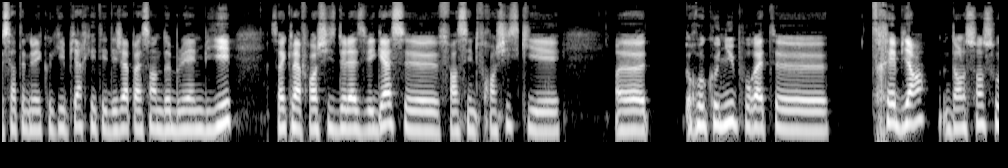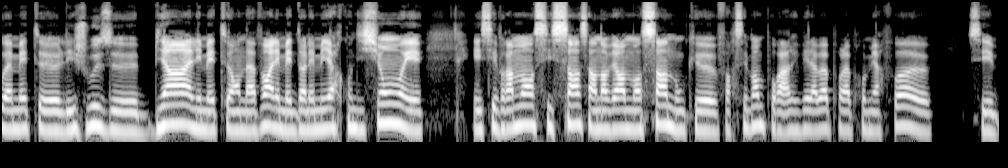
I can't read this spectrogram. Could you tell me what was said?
certaines de mes coéquipières qui étaient déjà passées en WNBA, c'est vrai que la franchise de Las Vegas, c'est une franchise qui est reconnue pour être très bien, dans le sens où elles mettent euh, les joueuses euh, bien, elles les mettent en avant, elles les mettent dans les meilleures conditions. Et, et c'est vraiment, c'est sain, c'est un environnement sain. Donc euh, forcément, pour arriver là-bas pour la première fois, c'est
